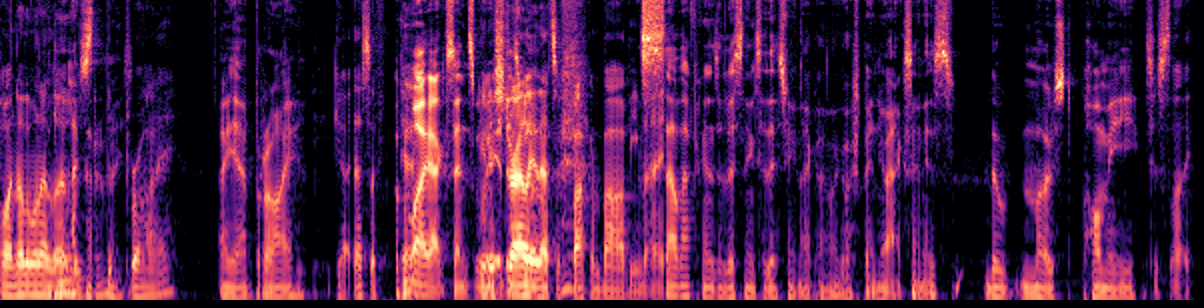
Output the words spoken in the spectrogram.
Oh, another one I learned was Lekker the braai. Oh yeah, braai. Yeah, that's a yeah. My accent's in weird. as Australia. well. That's a fucking Barbie, mate. South Africans are listening to this, being like, "Oh my gosh, Ben, your accent is the most pommy." It's just like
